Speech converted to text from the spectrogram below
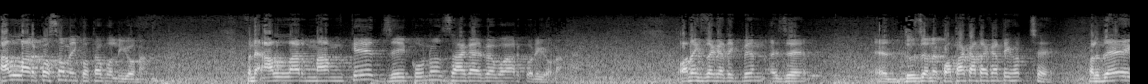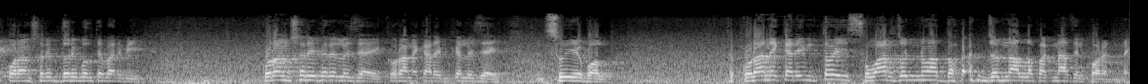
আল্লাহর কসম এই কথা বলিও না। মানে আল্লাহর নামকে যে কোনো জায়গায় ব্যবহার করিও না। অনেক জায়গায় দেখবেন, এই যে দুজনে কথা কাটাকাটি হচ্ছে। বলে যে কোরআন শরীফ ধরে বলতে পারবি? কোরআন শরীফের লই যাই, কোরআনে কারিমকে লই যাই শুয়ে বল। কোরআনে কারিম তো এই শোয়ার জন্য জন্য আল্লাহ পাক নাজিল করেন নাই।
